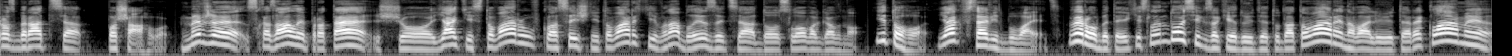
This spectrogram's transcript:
розбиратися. Пошагово. Ми вже сказали про те, що якість товару в класичній товарці вона близиться до слова говно. І того, як все відбувається. Ви робите якийсь лендосик, закидуєте туди товари, навалюєте реклами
